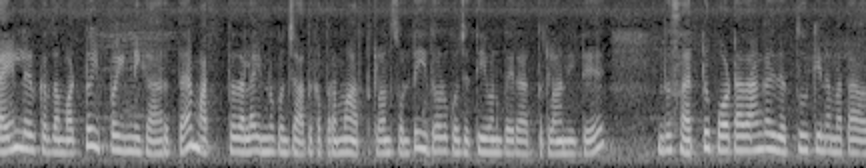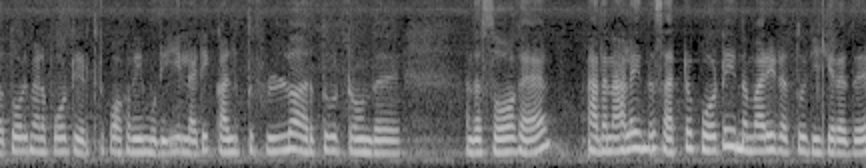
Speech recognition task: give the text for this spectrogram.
லைனில் இருக்கிறத மட்டும் இப்போ இன்றைக்கி அறுத்தேன். மற்றதெல்லாம் இன்னும் கொஞ்சம் அதுக்கப்புறமா அறுத்துக்கலாம்னு சொல்லிட்டு இதோட கொஞ்சம் தீவன பயிர் அறுத்துக்கலான்னுட்டு இந்த சர்ட்டு போட்டால் தாங்க இதை தூக்கி நம்ம த தோல் மேலே போட்டு எடுத்துகிட்டு போகவே முடியும். இல்லாட்டி கழுத்து ஃபுல்லாக அறுத்து விட்டுரும் இந்த அந்த சோகை. அதனால் இந்த சர்ட்டை போட்டு இந்த மாதிரி இதை தூக்கிக்கிறது.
